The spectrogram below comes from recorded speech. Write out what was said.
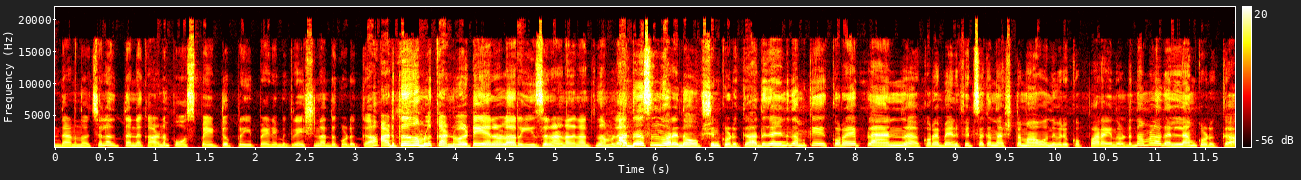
എന്താണെന്ന് വെച്ചാൽ അത് തന്നെ കാണും. Post paid to prepaid immigration അത് കൊടുക്കുക. അടുത്തത് നമ്മൾ കൺവേർട്ട് ചെയ്യാനുള്ള റീസൺ ആണ്. അതിനകത്ത് നമ്മൾ അതേഴ്സ് എന്ന് പറയുന്ന ഓപ്ഷൻ കൊടുക്കുക. അത് കഴിഞ്ഞിട്ട് നമുക്ക് കുറേ പ്ലാൻ കുറേ ബെനിഫിറ്റ്സ് ഒക്കെ നഷ്ടമാവുമെന്ന് ഇവർ പറയുന്നുണ്ട്. നമ്മൾ അതെല്ലാം കൊടുക്കുക.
